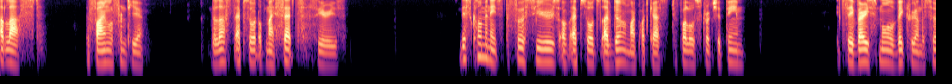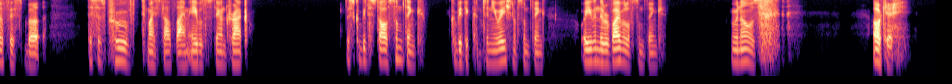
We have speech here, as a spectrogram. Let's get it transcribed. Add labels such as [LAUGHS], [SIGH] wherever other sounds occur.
At last, the final frontier, the last episode of my Sets series. This culminates the first series of episodes I've done on my podcast to follow a structured theme. It's a very small victory on the surface, but this has proved to myself that I'm able to stay on track. This could be the start of something, it could be the continuation of something, or even the revival of something. Who knows? [LAUGHS] okay,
